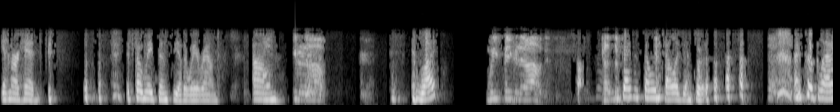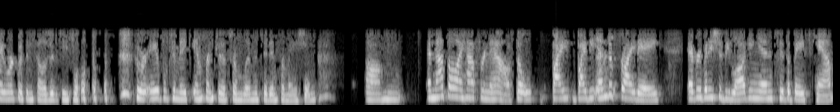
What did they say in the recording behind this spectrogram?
in our head, it so made sense the other way around. Um, we figured it out. What? We figured it out. Oh, you guys are so intelligent. I'm so glad I work with intelligent people who are able to make inferences from limited information. Um, and that's all I have for now. So by, by the end of Friday, everybody should be logging into the Basecamp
